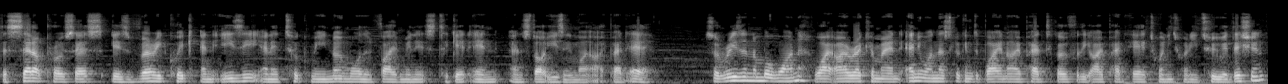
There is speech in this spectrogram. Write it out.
the setup process is very quick and easy and it took me no more than 5 minutes to get in and start using my iPad Air. So reason number one why I recommend anyone that's looking to buy an iPad to go for the iPad Air 2022 edition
